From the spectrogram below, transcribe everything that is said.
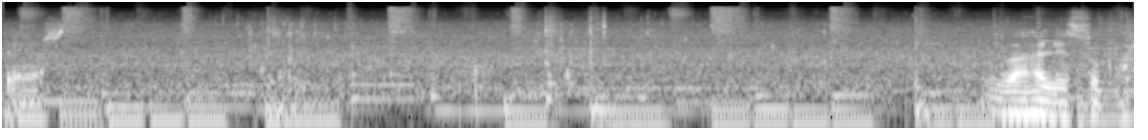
звісно. Взагалі супер.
